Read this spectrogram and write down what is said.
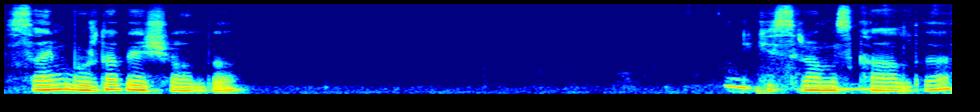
Sayım burada 5 oldu. 2 sıramız kaldı.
